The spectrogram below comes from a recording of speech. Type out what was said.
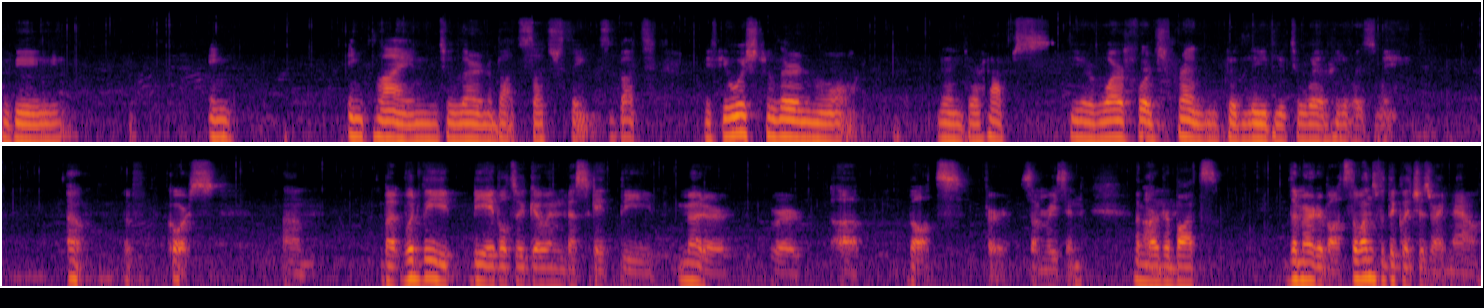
to be in- inclined to learn about such things, but if you wish to learn more, then perhaps your Warforged friend could lead you to where he was made. oh of course um, but would we be able to go and investigate the murder uh, bots for some reason the Um, murder bots. the murder bots, the ones with the glitches right now.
